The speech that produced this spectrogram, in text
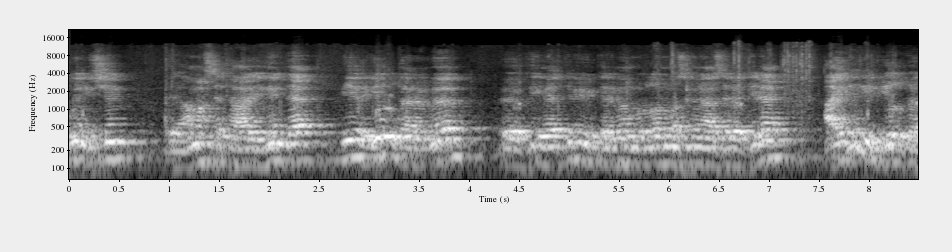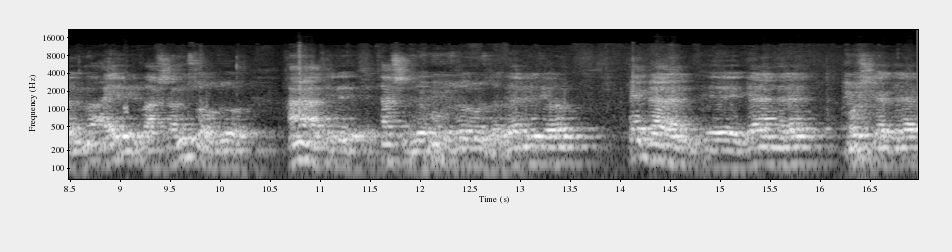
bugün için e, Amasya tarihinin de bir yıl dönümü e, kıymetli büyüklerimin burada olması münasebetiyle ayrı bir yıl dönümü, ayrı bir başlangıç olduğu kanaatini taşıdığı huzurunuzda belirliyorum. Tekrar e, gelenlere hoş geldiler,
